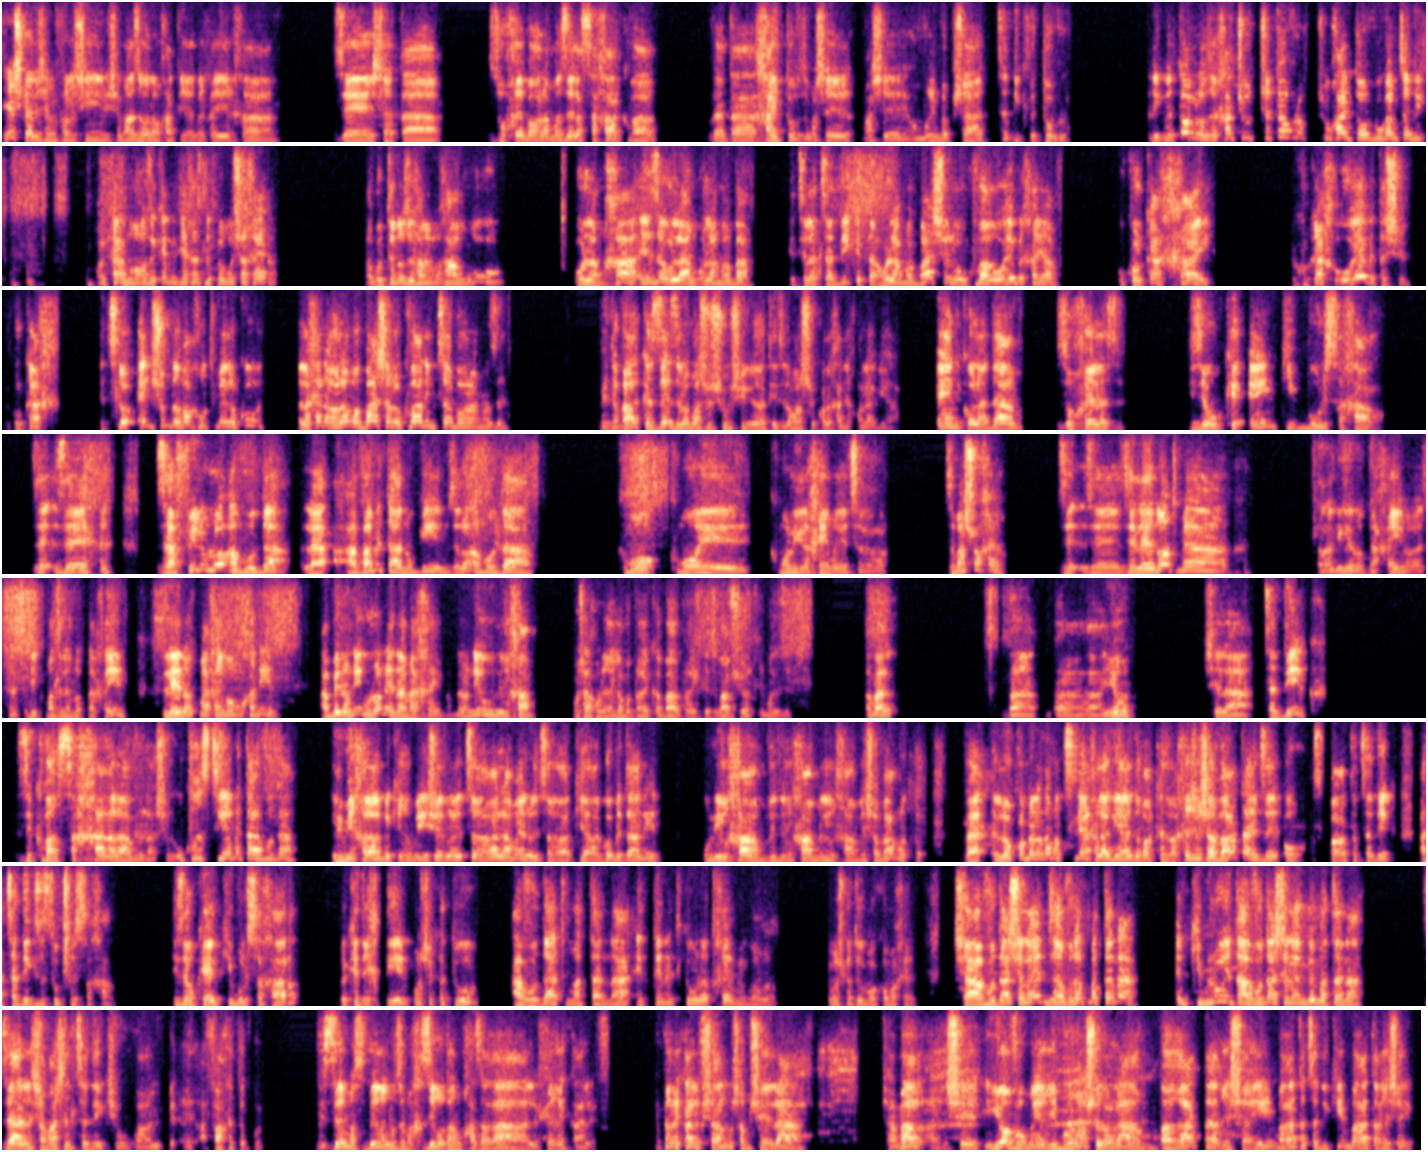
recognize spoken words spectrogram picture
יש כאלה שמפרשים שמה זה עולמך תראה בחייך? זה שאתה זוכה בעולם הזה לשכר כבר, ואתה חי טוב, זה מה, ש, מה שאומרים בפשט, צדיק וטוב לו. צדיק וטוב לו זה אחד שהוא, שטוב לו, שהוא חי טוב והוא גם צדיק. אבל כאן הדבר הזה כן מתייחס לפירוש אחר. רבותינו זכרנו לברכה אמרו, עולמך, איזה עולם? עולם הבא. אצל הצדיק, את העולם הבא שלו הוא כבר רואה בחייו. הוא כל כך חי, וכל כך אוהב את השם, וכל כך, אצלו אין שום דבר חוץ מאלוקות, ולכן העולם הבא שלו כבר נמצא בעולם הזה. ודבר כזה זה לא משהו שהוא שגרתי, זה לא משהו שכל אחד יכול להגיע אליו. אין כל אדם זוכה לזה, כי זהו כאין קיבול שכר. זה, זה, זה אפילו לא עבודה. אהבה בתענוגים זה לא עבודה כמו, כמו, אה, כמו להילחם עם היצר הרע. זה משהו אחר. זה, זה, זה ליהנות מה... אפשר להגיד ליהנות מהחיים, אבל אצל הצדיק, מה זה ליהנות מהחיים? ליהנות מהחיים הרוחניים. הבינוני הוא לא נהנה מהחיים, הבינוני הוא נלחם, כמו שאנחנו נראה גם בפרק הבא, בפרק ט"ו שיורדים על זה. אבל ברעיון של הצדיק, זה כבר שכר על העבודה שלו, הוא כבר סיים את העבודה. ליבי חלל בקרבי, שאין לו יצר הרע, למה אין לו יצר הרע? כי הרגו בתענית. הוא נלחם ונלחם ונלחם ושבר אותו. ולא כל בן אדם מצליח להגיע לדבר כזה, ואחרי ששברת את זה, או, אז כבר אתה צדיק, הצדיק זה סוג של שכר. כי זהו כן, קיבול שכר, וכדכתיב, כמו שכתוב, עבודת מתנה אתן את כהונתכם, כמו שכתוב במקום אחר. שהעבודה שלהם זה עבודת מתנה. הם קיבלו את העבודה שלהם במתנה. זה הנשמה של צדיק, שהוא כבר הפך את הכל. וזה מסביר לנו, זה מחזיר אותנו חזרה לפרק א'. בפרק א' שאלנו שם שאלה, שאמר, שאיוב אומר, ריבונו של עולם, בראת הרשעים, בראת הצדיקים, בראת הרשעים.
